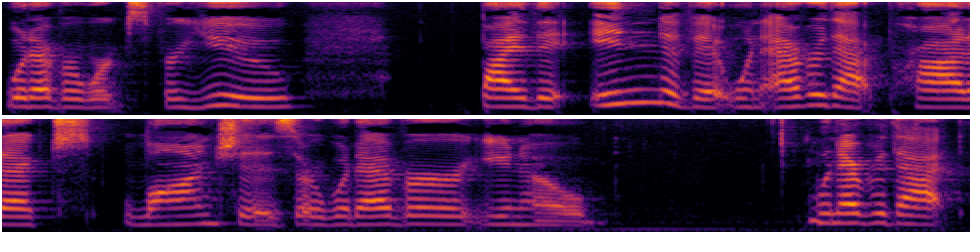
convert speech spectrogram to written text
whatever works for you, by the end of it, whenever that product launches or whatever, you know, whenever that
